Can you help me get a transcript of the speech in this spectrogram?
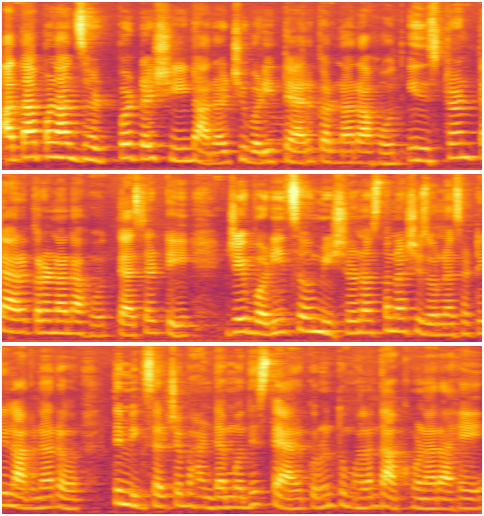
आता आपण आज झटपट अशी नारळाची वडी तयार करणार आहोत. इन्स्टंट तयार करणार आहोत. त्यासाठी जे वडीचं मिश्रण असताना शिजवण्यासाठी लागणारं ते मिक्सरच्या भांड्यामध्येच तयार करून तुम्हाला दाखवणार आहे.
